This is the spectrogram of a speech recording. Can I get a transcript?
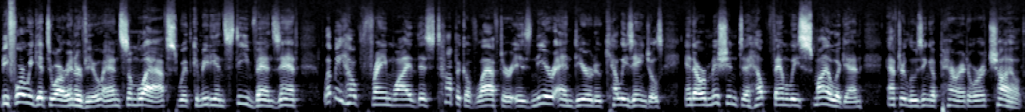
Before we get to our interview and some laughs with comedian Steve Van Zandt, let me help frame why this topic of laughter is near and dear to Kelly's Angels and our mission to help families smile again after losing a parent or a child.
